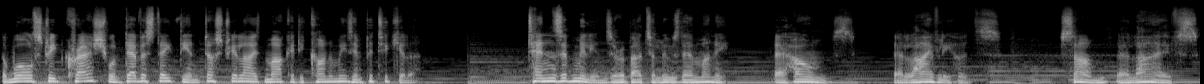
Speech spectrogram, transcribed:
the Wall Street crash will devastate the industrialized market economies in particular. Tens of millions are about to lose their money, their homes, their livelihoods, some their lives.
